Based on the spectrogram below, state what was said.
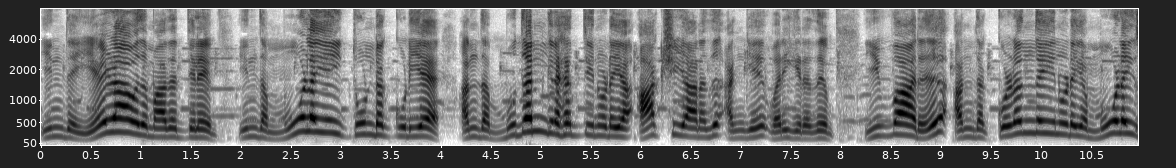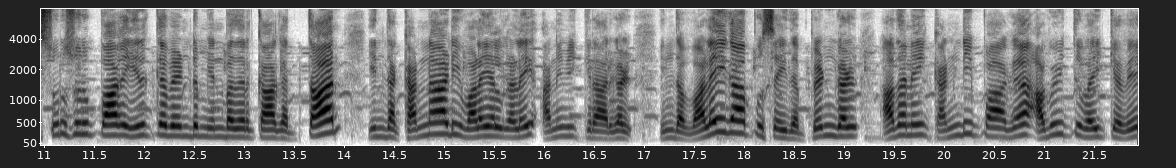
இந்த ஏழாவது மாதத்திலே இந்த மூளையை தூண்டக்கூடிய அந்த புதன் கிரகத்தினுடைய ஆட்சியானது அங்கே வருகிறது. இவ்வாறு அந்த குழந்தையினுடைய மூளை சுறுசுறுப்பாக இருக்க வேண்டும் என்பதற்காகத்தான் இந்த கண்ணாடி வளையல்களை அணிவிக்கிறார்கள். இந்த வளைகாப்பு செய்த பெண்கள் அதனை கண்டிப்பாக அவிழ்த்து வைக்கவே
